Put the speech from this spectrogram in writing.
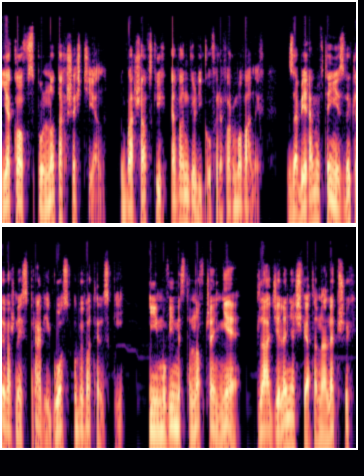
Jako wspólnota chrześcijan, warszawskich ewangelików reformowanych, zabieramy w tej niezwykle ważnej sprawie głos obywatelski i mówimy stanowcze nie dla dzielenia świata na lepszych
